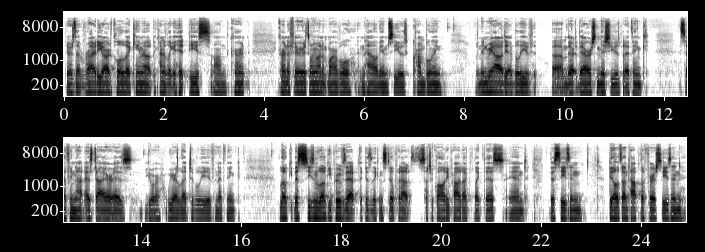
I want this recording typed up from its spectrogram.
There's that Variety article that came out, kind of like a hit piece on the current current affairs going on at Marvel and how the MCU is crumbling. When in reality, I believe um, there there are some issues, but I think it's definitely not as dire as you're we are led to believe. And I think Loki this season of Loki proves that because they can still put out such a quality product like this, and this season builds on top of the first season.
